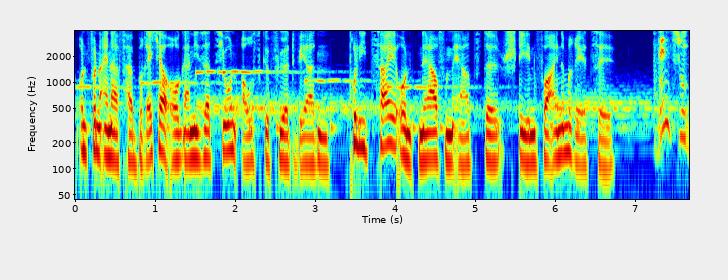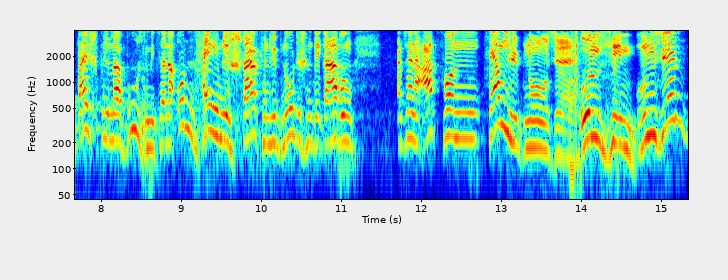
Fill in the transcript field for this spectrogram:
und von einer Verbrecherorganisation ausgeführt werden. Polizei und Nervenärzte stehen vor einem Rätsel. Wenn zum Beispiel Mabuse mit seiner unheimlich starken hypnotischen Begabung als eine Art von Fernhypnose. Unsinn. Unsinn?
